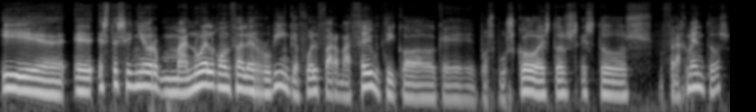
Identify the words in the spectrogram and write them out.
y eh, eh, este señor Manuel González Rubín, que fue el farmacéutico que pues, buscó estos, estos fragmentos,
